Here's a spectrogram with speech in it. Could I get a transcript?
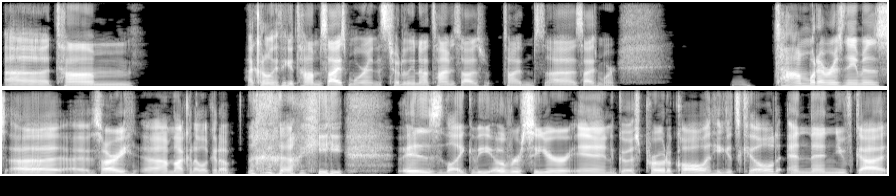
Uh, Tom. I can only think of Tom Sizemore, and it's totally not Tom Tom uh, Sizemore. Tom, whatever his name is. Uh, uh sorry, uh, I'm not gonna look it up. he is like the overseer in Ghost Protocol, and he gets killed. And then you've got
